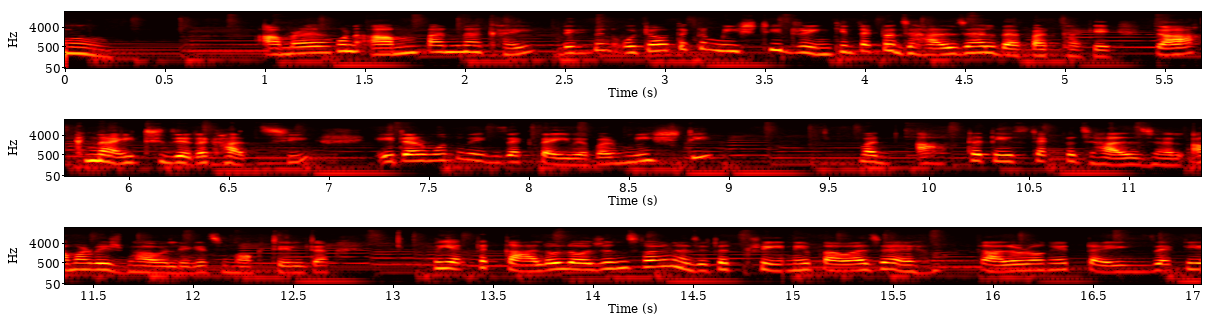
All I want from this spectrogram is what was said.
হুম। আমরা যখন আম পান্না খাই, দেখবেন ওটাও তো একটা মিষ্টি ড্রিঙ্ক কিন্তু একটা ঝাল ঝাল ব্যাপার থাকে। ডার্ক নাইট যেটা খাচ্ছি, এটার মতো এক্স্যাক্ট তাই ব্যাপার। মিষ্টি বাট আফটার টেস্ট একটা ঝাল ঝাল আমার বেশ ভালো লেগেছে মকটেলটা ওই একটা কালো লজেন্স হয় না, যেটা ট্রেনে পাওয়া যায়, কালো রঙেরটা এক্স্যাক্টলি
